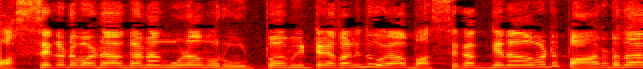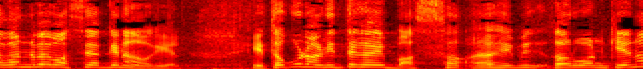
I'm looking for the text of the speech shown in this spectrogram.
බස්සකට වඩා ගණන් වුණම රූට් පමිට් කලින්ද ඔයා බස්ස එකක් ගෙනාවට පාරටදාගන්න බෑ බස්සයක් ගෙනාව කියල්. එතකොට අනිත්තකයි බස් හිමිකරුවන් කියන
